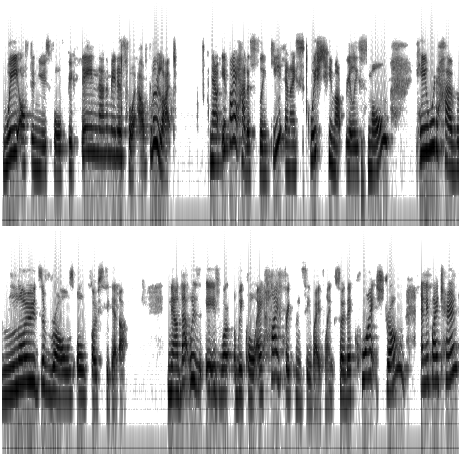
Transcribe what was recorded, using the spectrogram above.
we often use 415 nanometers for our blue light. Now, if I had a slinky and I squished him up really small, he would have loads of rolls all close together. Now that was is what we call a high frequency wavelength. So they're quite strong. And if I turned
